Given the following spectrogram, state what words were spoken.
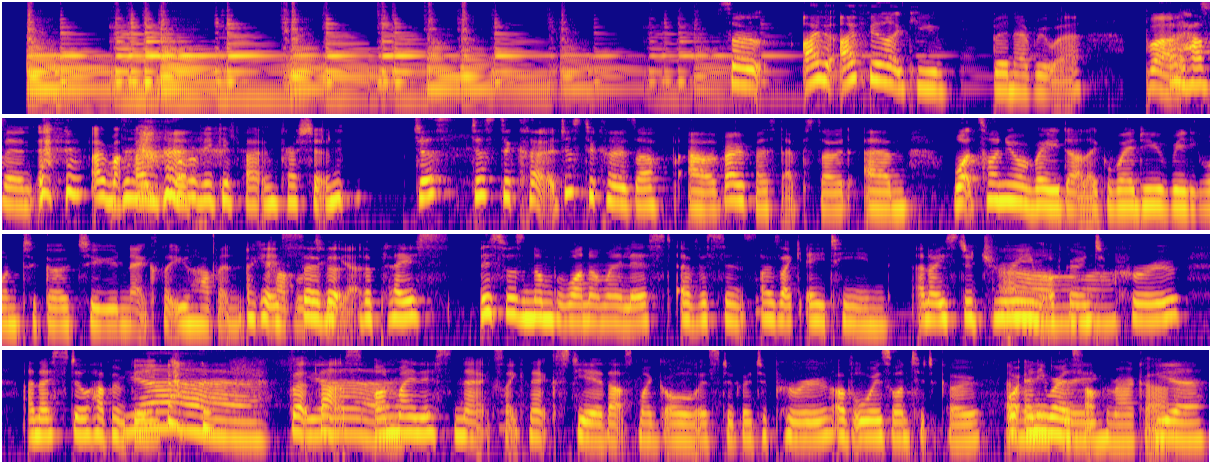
So I I feel like you've been everywhere, but I haven't. I might probably give that impression just just to cl- just to close off our very first episode um what's on your radar like where do you really want to go to next that you haven't okay so the, yet? the place This was number one on my list ever since I was like 18. And I used to dream of going to Peru, and I still haven't been. Yeah. but yeah. that's on my list next. Like next year, that's my goal is to go to Peru. I've always wanted to go, or Amazing. anywhere in South America. Yeah.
